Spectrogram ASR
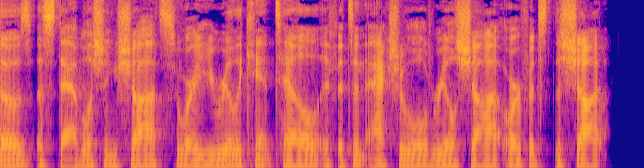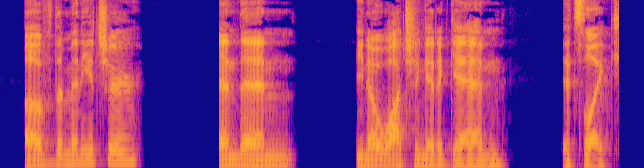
those establishing shots where you really can't tell if it's an actual real shot or if it's the shot of the miniature. And then, you know, watching it again, it's like,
